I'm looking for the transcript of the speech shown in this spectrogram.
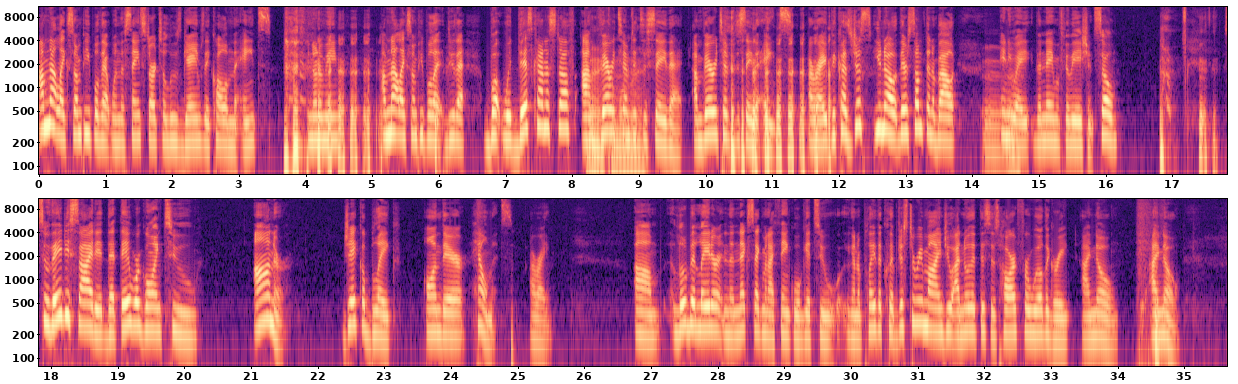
I'm not like some people that when the Saints start to lose games, they call them the Aints. You know what I mean? I'm not like some people that do that. But with this kind of stuff, I'm Man, very come on, tempted to say that. I'm very tempted to say the Aints. all right. Because just, you know, there's something about, uh. anyway, the name affiliation. So, so they decided that they were going to honor Jacob Blake on their helmets. All right. Um, a little bit later in the next segment, I think we'll get to. We're going to play the clip just to remind you. I know that this is hard for Will the Great. I know. I know.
